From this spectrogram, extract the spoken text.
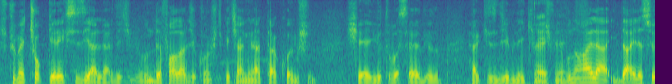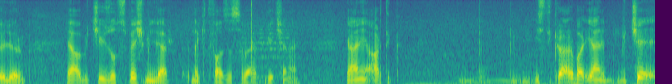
hükümet çok gereksiz yerlerde Cimri. Bunu defalarca konuştuk. Geçen gün hatta koymuşsun şeye YouTube'a seyrediyordum. Herkesin cebine 2 Evet, milyon. evet. Bunu hala iddiayla söylüyorum. Ya bütçe 135 milyar nakit fazlası verdi geçen ay. Yani artık istikrar. Yani bütçe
